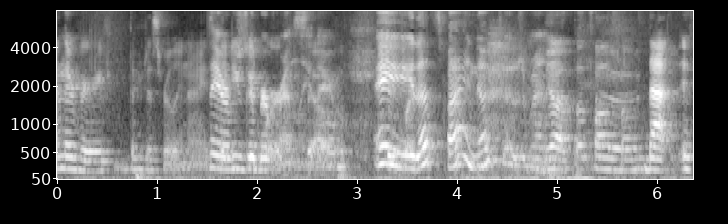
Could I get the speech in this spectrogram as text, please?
And they're very, they're just really nice. They are do good work, friendly so. there. Hey, work. that's fine. No judgment. Yeah, that's awesome. That if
